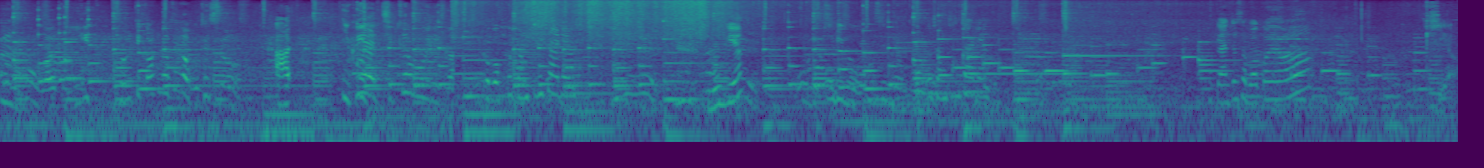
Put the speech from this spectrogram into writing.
응. 이게 절대 깜짝 생각 못했어. 아, 이거 그냥 집처럼 보이니까. 이거 먹고 정신 차려. 목이야? 우리 뭐. 먹고 정신 차려. 여기 앉아서 먹어요. 귀여워.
